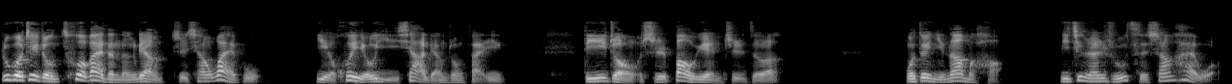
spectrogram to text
如果这种挫败的能量指向外部，也会有以下两种反应：第一种是抱怨指责。我对你那么好，你竟然如此伤害我，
